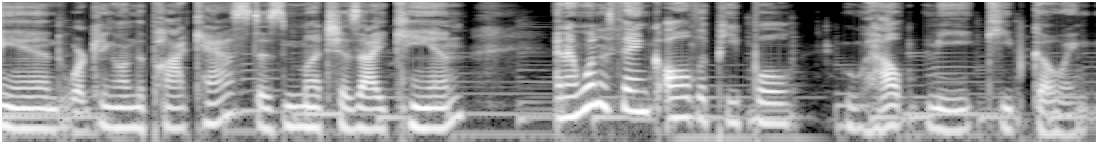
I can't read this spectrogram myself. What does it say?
and working on the podcast as much as I can, and I want to thank all the people who helped me keep going.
